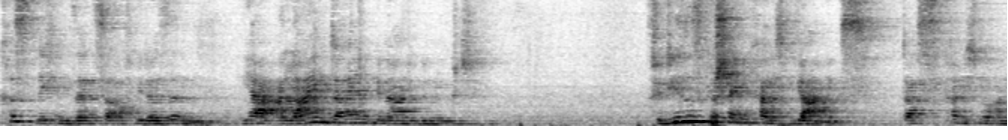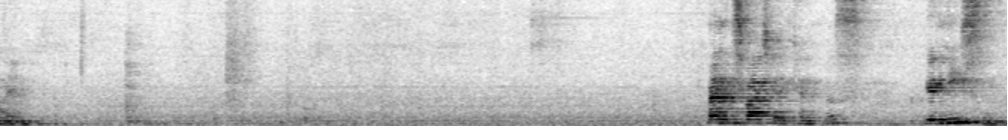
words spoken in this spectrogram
christlichen Sätze auch wieder Sinn. Ja, allein deine Gnade genügt. Für dieses Geschenk kann ich gar nichts. Das kann ich nur annehmen. Meine zweite Erkenntnis, genießen.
